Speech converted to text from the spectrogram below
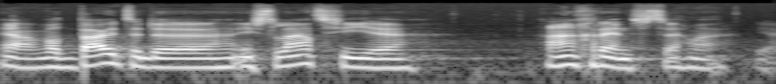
ja, wat buiten de installatie aangrenst, zeg maar. Ja,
